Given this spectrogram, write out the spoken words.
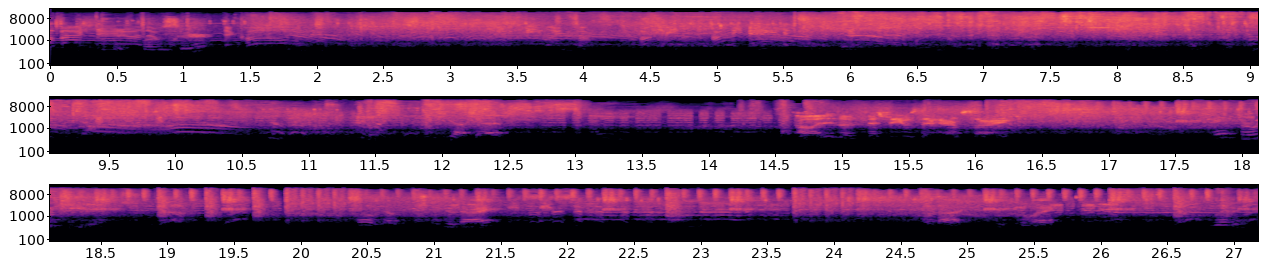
about that bit other closer. one. The call. He went some. Okay, I'll be back down. You got that. Oh, I didn't know necessarily he was there. I'm sorry. And throw it here. Oh, no, he's gonna go die. Or not, he's gonna away. Living.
